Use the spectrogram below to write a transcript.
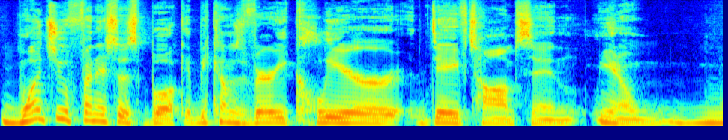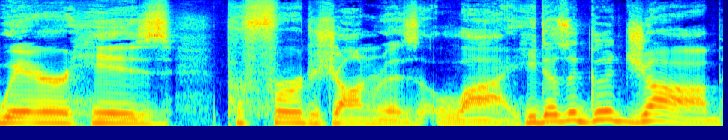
Once you finish this book, it becomes very clear, Dave Thompson, you know, where his preferred genres lie. He does a good job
